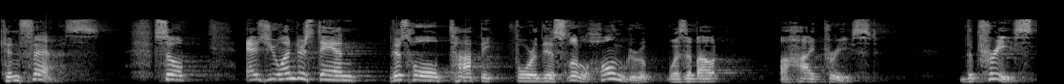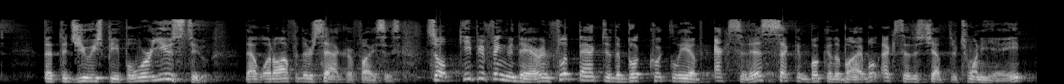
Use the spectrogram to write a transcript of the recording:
confess. So, as you understand, this whole topic for this little home group was about a high priest. The priest that the Jewish people were used to that would offer their sacrifices. So keep your finger there and flip back to the book quickly of Exodus, second book of the Bible, Exodus chapter 28.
